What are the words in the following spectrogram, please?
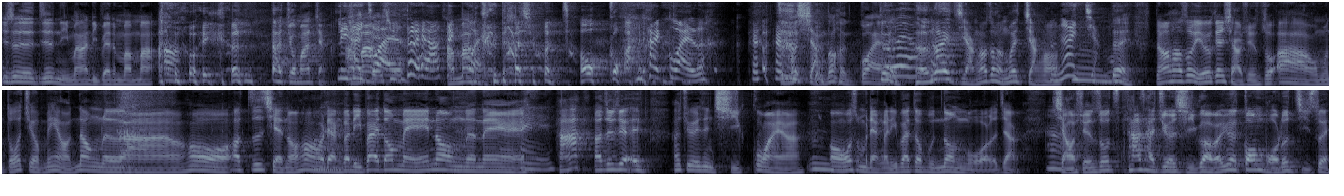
就是就是你妈里边的妈妈。会跟大舅妈讲，厉害怪了，对啊，阿妈跟大舅妈超怪，太怪了，怎么想都很怪啊，对，很爱讲他说很会讲哦，很爱讲，对。然后他说也会跟小璇说啊，我们多久没有弄了啊？然后啊，之前哦，两个礼拜都没弄了呢，啊，他就觉得哎，他觉得有点奇怪啊，哦，为什么两个礼拜都不弄我了？这样，小璇说他才觉得奇怪吧，因为公婆都几岁，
